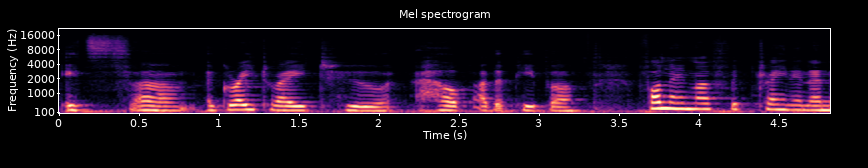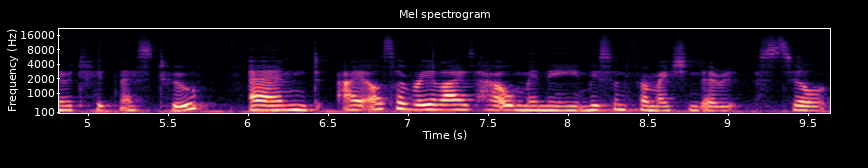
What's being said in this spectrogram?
it's um, a great way to help other people fall in love with training and with fitness too. And I also realize how many misinformation there still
